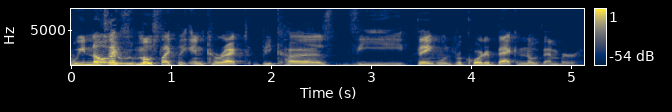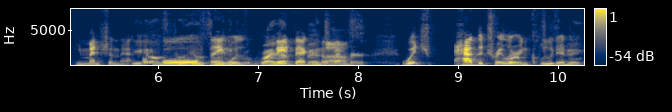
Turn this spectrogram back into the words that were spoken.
We know that's we- most likely incorrect because the thing was recorded back in November. He mentioned that Yeah, the was- whole was thing was right made back in November, off. which had the trailer Or, included.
